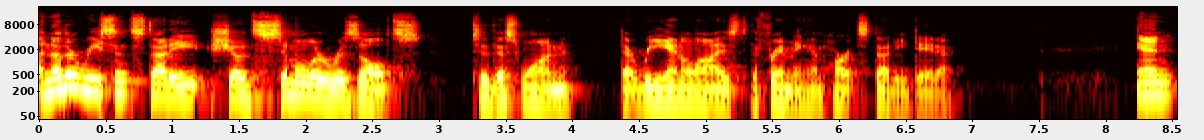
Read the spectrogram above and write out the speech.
Another recent study showed similar results to this one that reanalyzed the Framingham Heart Study data. And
